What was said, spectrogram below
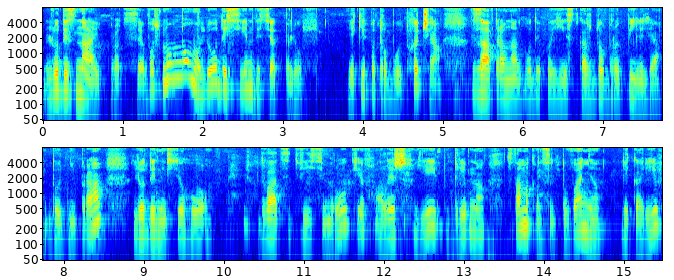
люди знають про це. В основному люди 70 які потребують. Хоча завтра у нас буде поїздка з Добропілля до Дніпра, людини всього 28 років, але ж їй потрібно саме консультування лікарів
